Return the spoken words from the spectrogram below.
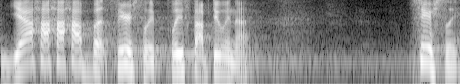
yeah, ha ha ha, but seriously, please stop doing that. Seriously.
